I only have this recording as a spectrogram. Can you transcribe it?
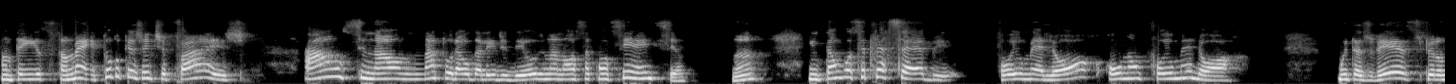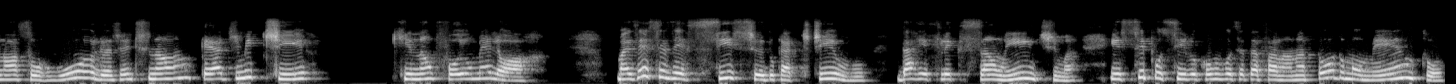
Não tem isso também? Tudo que a gente faz, há um sinal natural da lei de Deus na nossa consciência. Né? Então você percebe, foi o melhor ou não foi o melhor. Muitas vezes, pelo nosso orgulho, a gente não quer admitir que não foi o melhor. Mas esse exercício educativo da reflexão íntima, e se possível, como você está falando, a todo momento,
